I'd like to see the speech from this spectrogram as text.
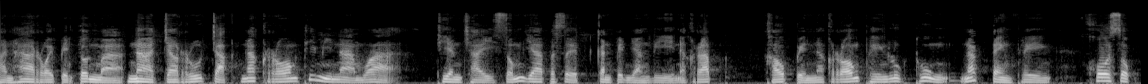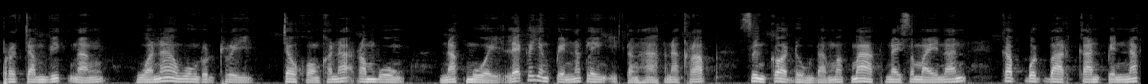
2,500 เป็นต้นมา น่าจะรู้จักนักร้องที่มีนามว่า เทียนชัยสมยาประเสริฐกันเป็นอย่างดีนะครับ เขาเป็นนักร้องเพลงลูกทุ่ง นักแต่งเพลง โคศกประจำวิกหนัง หัวหน้าวงดนตรี เจ้าของคณะรำวง นักมวย และก็ยังเป็นนักเลงอีกต่างหากนะครับ ซึ่งก็โด่งดังมากๆ ในสมัยนั้น กับบทบาทการเป็นนัก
